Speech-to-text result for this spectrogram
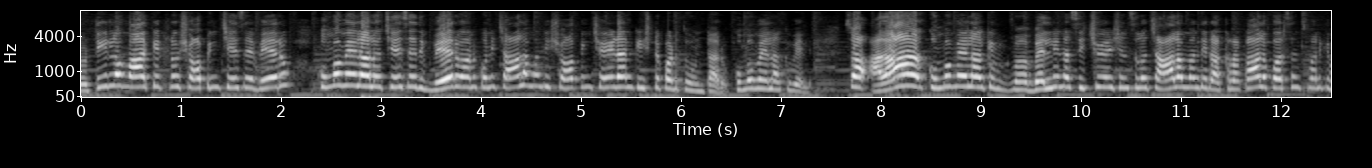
రొటీన్లో మార్కెట్లో షాపింగ్ చేసే వేరు కుంభమేళాలో చేసేది వేరు అనుకొని చాలా మంది షాపింగ్ చేయడానికి ఇష్టపడుతూ ఉంటారు కుంభమేళాకి వెళ్ళి. సో అలా కుంభమేళాకి వెళ్ళిన సిచ్యువేషన్స్లో చాలామంది చాలా మంది రకరకాల పర్సన్స్ మనకి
